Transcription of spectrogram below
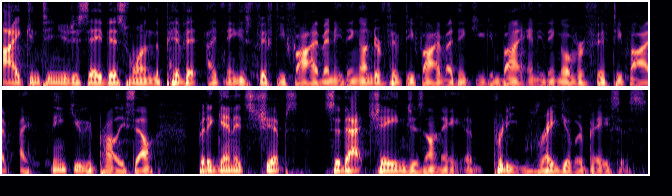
I continue to say this one, the pivot, I think is 55. Anything under 55, I think you can buy. Anything over 55, I think you could probably sell. But again, it's chips, so that changes on a, a pretty regular basis.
